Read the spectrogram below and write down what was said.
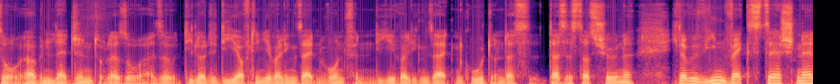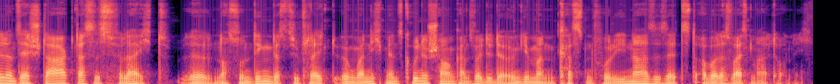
so Urban Legend oder so. Also die Leute, die auf den jeweiligen Seiten wohnen, finden die jeweiligen Seiten gut und das, das ist das Schöne. Ich glaube, Wien wächst sehr schnell und sehr stark. Das ist vielleicht äh, noch so ein Ding, dass du vielleicht irgendwann nicht mehr ins Grüne schauen kannst, weil dir da irgendjemand einen Kasten vor die Nase setzt, aber das weiß man halt auch nicht.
